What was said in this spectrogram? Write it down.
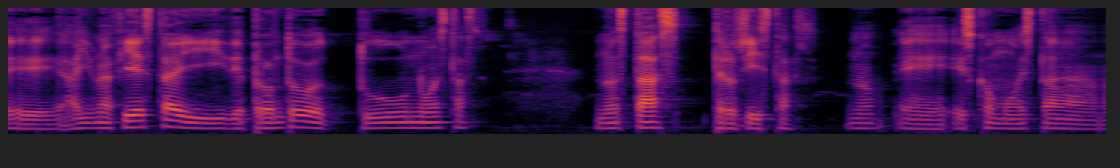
Eh, hay una fiesta y de pronto tú no estás. No estás, pero ¿no? Eh, es como esta,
